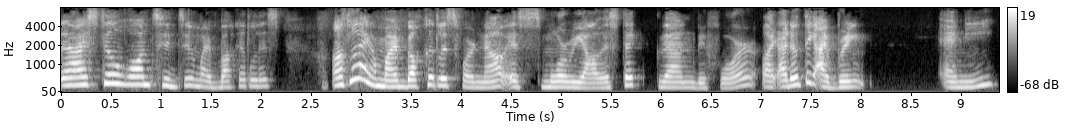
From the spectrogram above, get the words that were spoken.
I still want to do my bucket list. Honestly, like my bucket list for now is more realistic than before. Like I don't think I bring any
